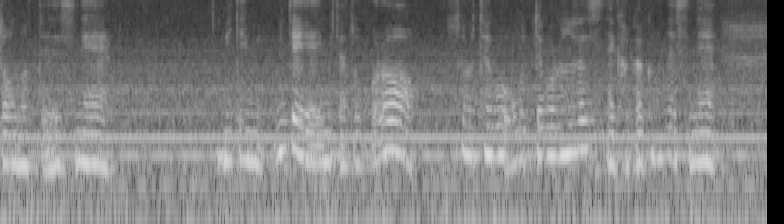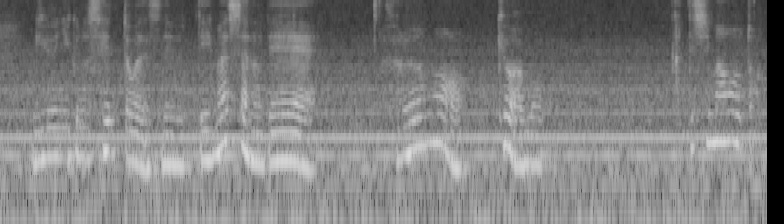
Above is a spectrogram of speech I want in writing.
と思ってですね見てみ見てみたところその手ごお手頃のですね価格のですね牛肉のセットがですね売っていましたのでそれはもう今日はもう買ってしまおうと。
